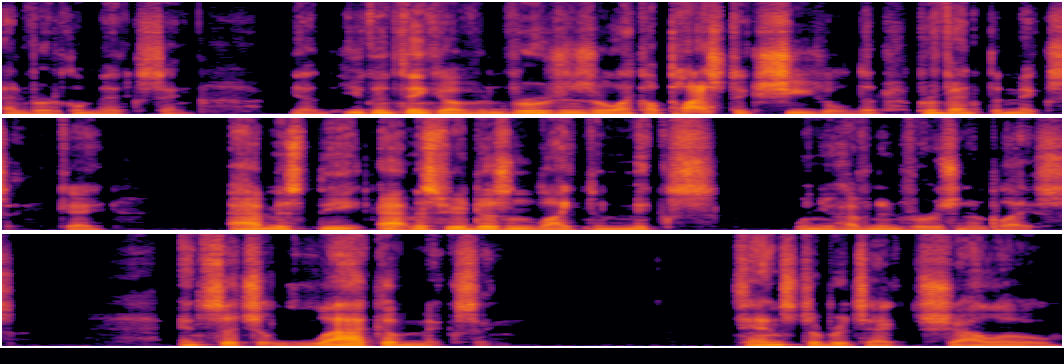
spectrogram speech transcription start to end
and vertical mixing. You, know, you can think of inversions are like a plastic shield that prevent the mixing. Okay, Atmos- the atmosphere doesn't like to mix when you have an inversion in place. And such lack of mixing tends to protect shallow,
